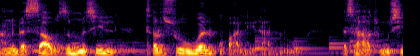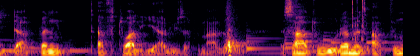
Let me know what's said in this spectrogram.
አንበሳው ዝም ሲል ጥርሱ ወልቋል ይላሉ። እሳቱ ሲዳፈን ጠፍቷል እያሉ ይዘፍናሉ። እሳቱ ረመጥ አፍኖ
